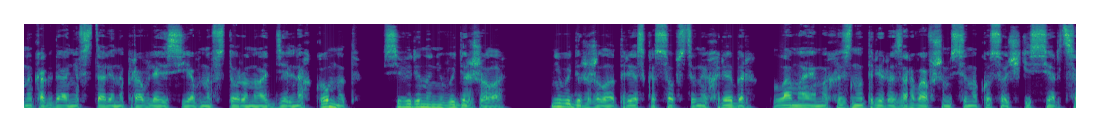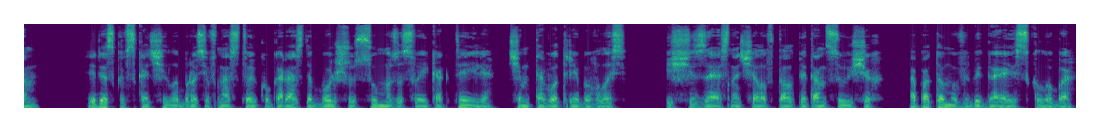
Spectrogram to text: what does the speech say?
но когда они встали, направляясь явно в сторону отдельных комнат, Северина не выдержала. Не выдержала отрезка собственных ребер, ломаемых изнутри разорвавшимся на кусочки сердцем, и резко вскочила, бросив на стойку гораздо большую сумму за свои коктейли, чем того требовалось, исчезая сначала в толпе танцующих, а потом и выбегая из клуба.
